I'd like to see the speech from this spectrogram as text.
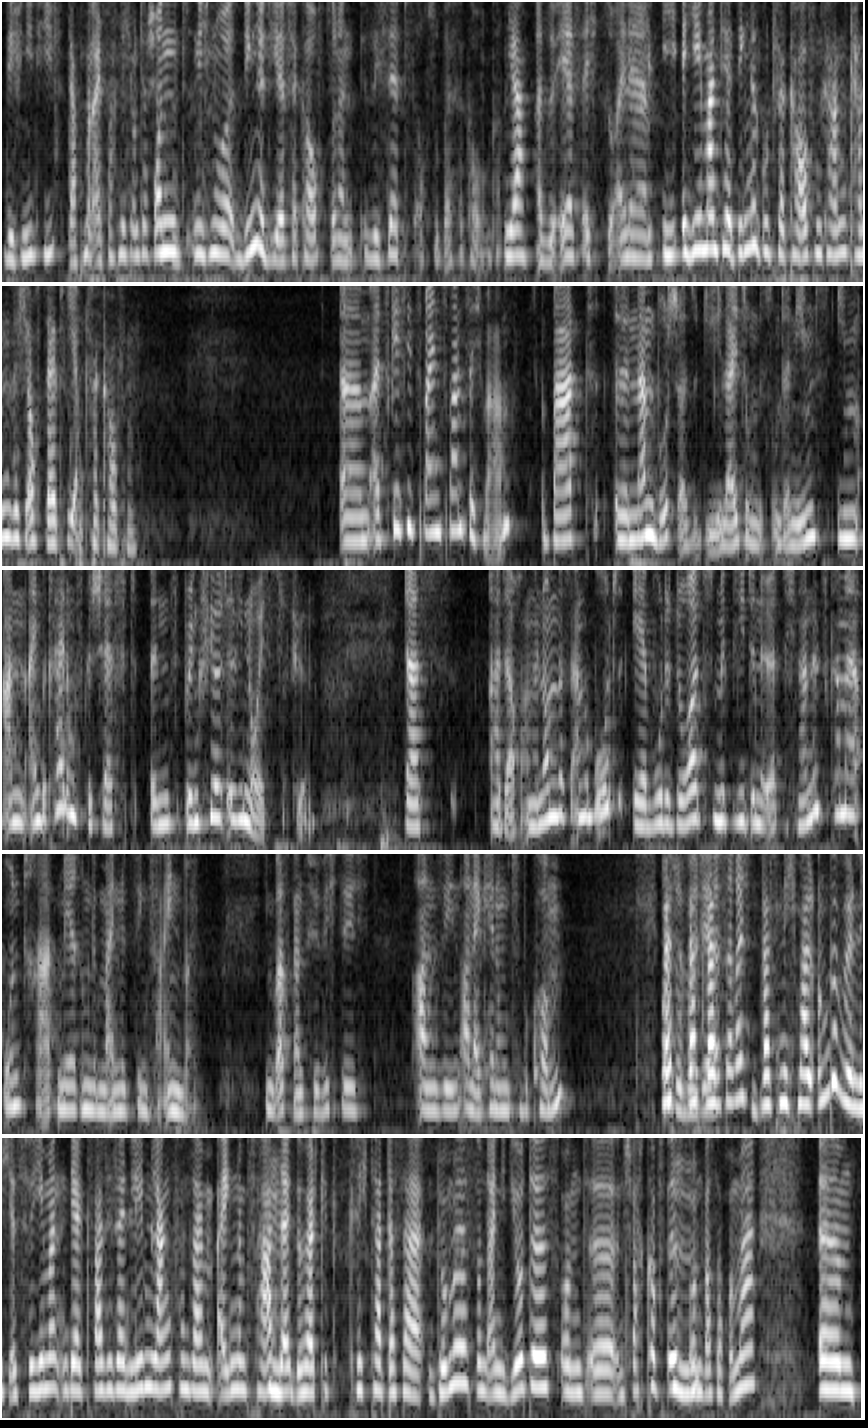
definitiv. Darf man einfach nicht unterschätzen. Und nicht nur Dinge, die er verkauft, sondern sich selbst auch super verkaufen kann. Ja. Also er ist echt so einer. J- Jemand, der Dinge gut verkaufen kann, kann sich auch selbst Ja. gut verkaufen. Ähm, als Casey 22 war, bat äh, Nunbush, also die Leitung des Unternehmens, ihm an, ein Bekleidungsgeschäft in Springfield, Illinois zu führen. Das hat er auch angenommen, das Angebot. Er wurde dort Mitglied in der örtlichen Handelskammer und trat mehreren gemeinnützigen Vereinen bei. Ihm war es ganz viel wichtig, Ansehen, Anerkennung zu bekommen. Und Was, so was, was, was nicht mal ungewöhnlich ist für jemanden, der quasi sein Leben lang von seinem eigenen Vater Mhm. gehört gekriegt hat, dass er dumm ist und ein Idiot ist und äh, ein Schwachkopf ist Mhm. und was auch immer, ähm,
